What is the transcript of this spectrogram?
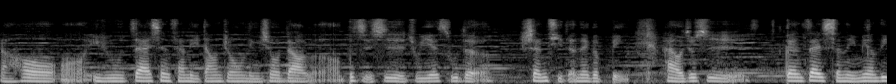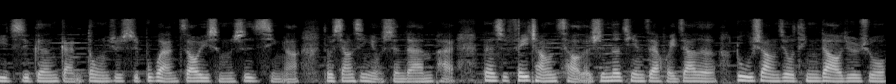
然后呃以如在圣餐礼当中领受到了不只是主耶稣的。身体的那个饼，还有就是跟在神里面励志跟感动，就是不管遭遇什么事情啊，都相信有神的安排。但是非常巧的是，那天在回家的路上就听到，就是说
